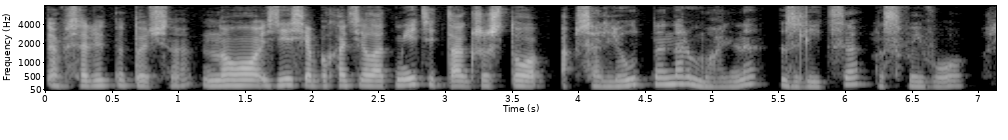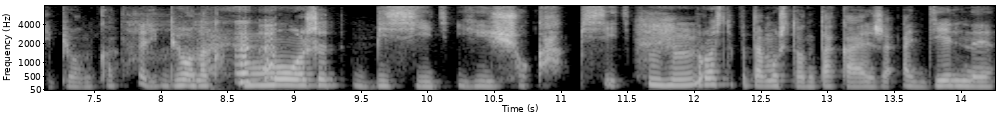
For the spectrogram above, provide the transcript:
Абсолютно точно. Но здесь я бы хотела отметить также, что абсолютно нормально злиться на своего ребенка. Ребенок может бесить, и еще как бесить. Угу. Просто потому, что он такая же отдельная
